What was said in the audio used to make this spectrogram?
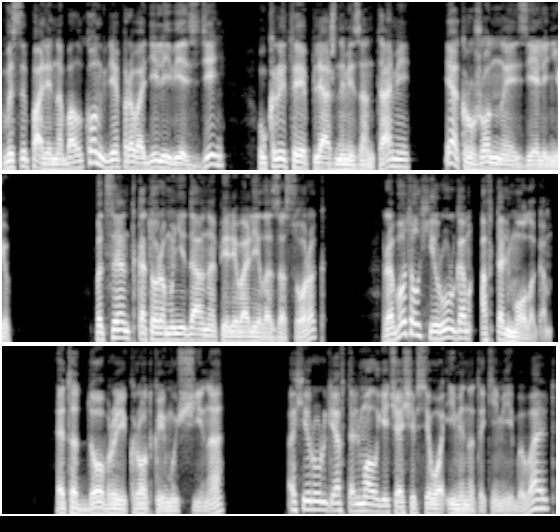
высыпали на балкон, где проводили весь день, укрытые пляжными зонтами и окруженные зеленью. Пациент, которому недавно перевалило за 40, работал хирургом-офтальмологом. Этот добрый и кроткий мужчина, а хирурги-офтальмологи чаще всего именно такими и бывают,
